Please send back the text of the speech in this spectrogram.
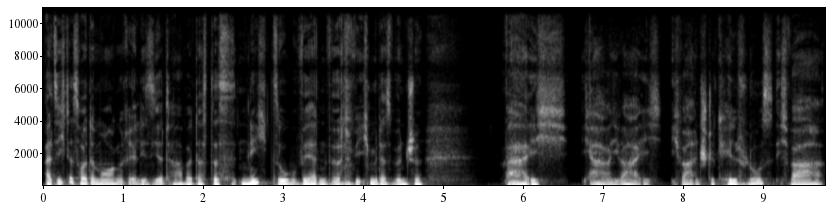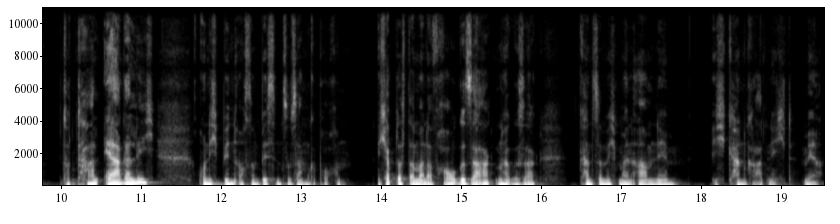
Als ich das heute Morgen realisiert habe, dass das nicht so werden wird, wie ich mir das wünsche, war ich, ja, wie war ich? Ich war ein Stück hilflos, ich war total ärgerlich und ich bin auch so ein bisschen zusammengebrochen. Ich habe das dann meiner Frau gesagt und habe gesagt, kannst du mich meinen Arm nehmen? Ich kann gerade nicht mehr.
